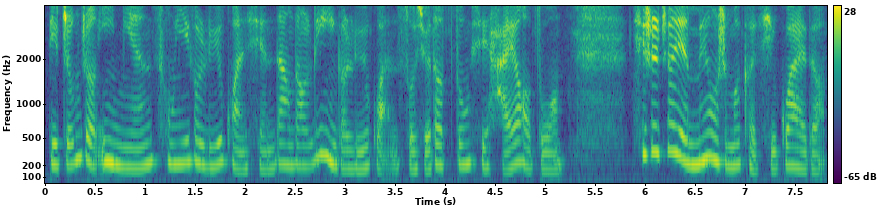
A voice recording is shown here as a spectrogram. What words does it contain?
比整整一年从一个旅馆闲荡到另一个旅馆所学到的东西还要多，其实这也没有什么可奇怪的。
